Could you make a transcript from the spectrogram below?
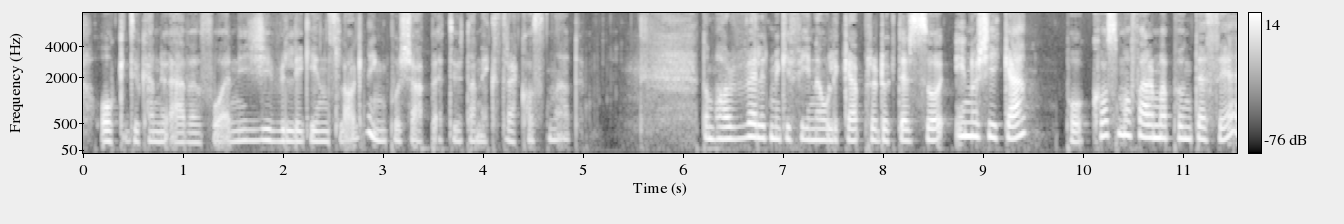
och du kan nu även få en julig inslagning på köpet utan extra kostnad. De har väldigt mycket fina olika produkter så in och kika på cosmofarma.se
